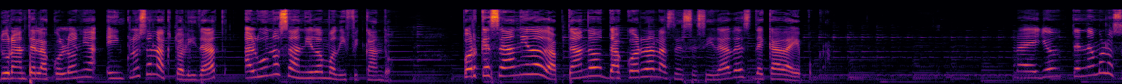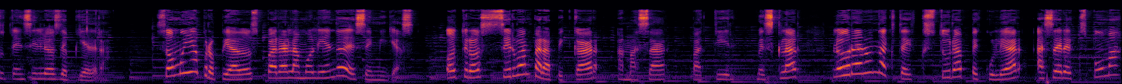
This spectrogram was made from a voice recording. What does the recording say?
durante la colonia e incluso en la actualidad, algunos se han ido modificando, porque se han ido adaptando de acuerdo a las necesidades de cada época. Para ello, tenemos los utensilios de piedra. Son muy apropiados para la molienda de semillas. Otros sirven para picar, amasar, batir, mezclar, lograr una textura peculiar, hacer espuma,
